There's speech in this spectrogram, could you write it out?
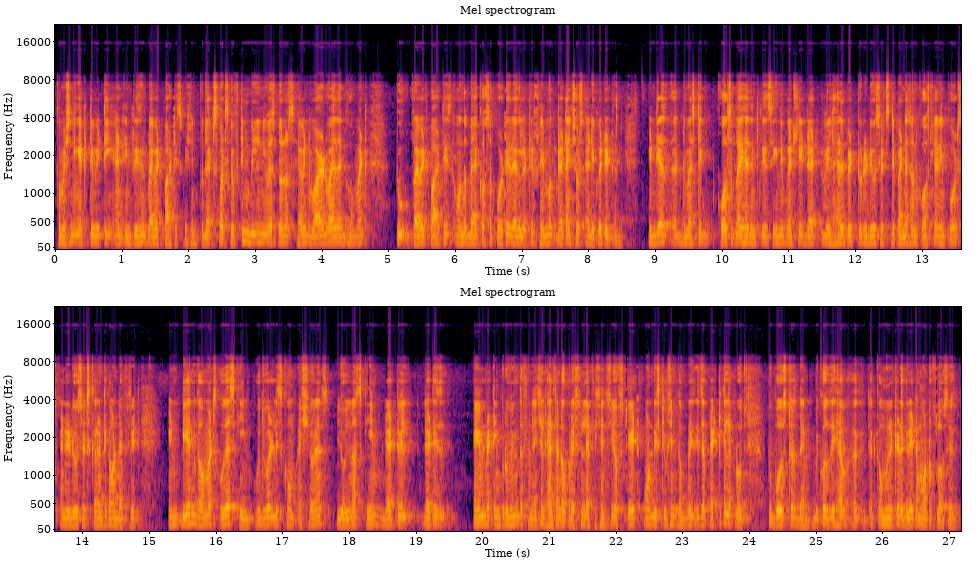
commissioning activity and increasing private participation. Projects worth 15 billion US dollars have been awarded by the government to private parties on the back of supportive regulatory framework that ensures adequate return. India's uh, domestic coal supply has increased significantly that will help it to reduce its dependence on costly imports and reduce its current account deficit. Indian government's UDAY scheme, Ujjwal Discom Assurance Yojana scheme that will that is aimed at improving the financial health and operational efficiency of state-owned distribution companies is a practical approach to bolster them because they have uh, accumulated a great amount of losses.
